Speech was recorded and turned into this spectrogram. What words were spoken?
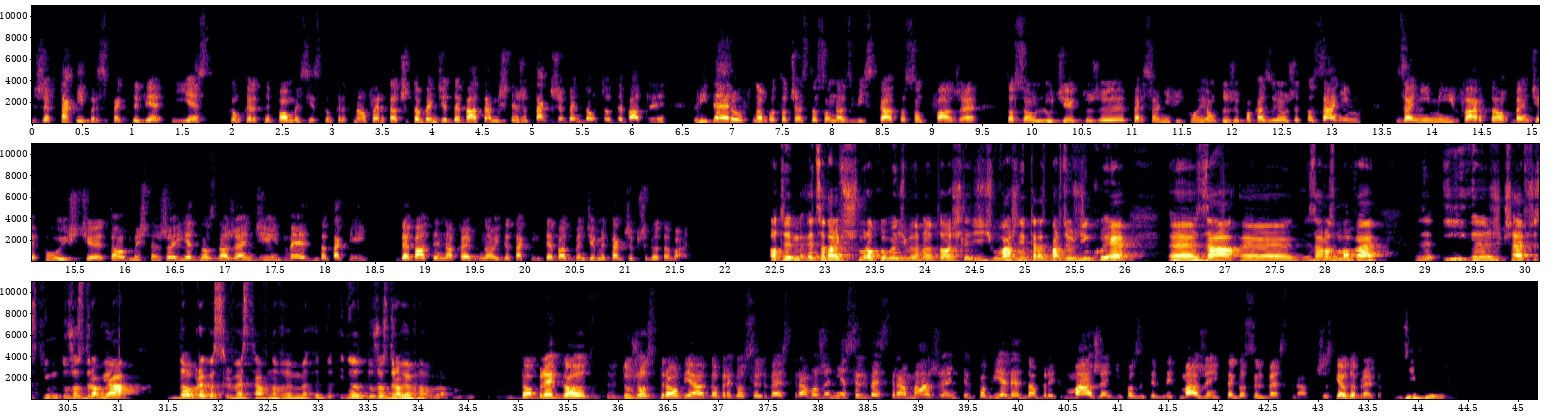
że w takiej perspektywie jest konkretny pomysł, jest konkretna oferta. Czy to będzie debata? Myślę, że także będą to debaty liderów, no bo to często są nazwiska, to są twarze, to są ludzie, którzy personifikują, którzy pokazują, że to za, nim, za nimi warto będzie pójść. To myślę, że jedno z narzędzi, my do takiej debaty na pewno i do takich debat będziemy także przygotowani. O tym, co dalej w przyszłym roku, będziemy na pewno to śledzić uważnie. Teraz bardzo już dziękuję e, za, e, za rozmowę. I y, życzę wszystkim dużo zdrowia, dobrego Sylwestra w nowym i no, dużo zdrowia w nowym roku. Dobrego, dużo zdrowia, dobrego Sylwestra. Może nie Sylwestra marzeń, tylko wiele dobrych marzeń i pozytywnych marzeń tego Sylwestra. Wszystkiego dobrego. Dzięki.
